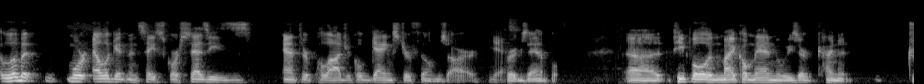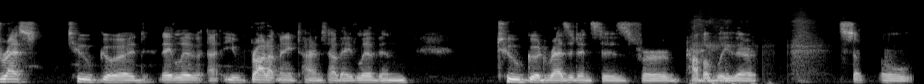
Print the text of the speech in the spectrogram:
a little bit more elegant than say Scorsese's anthropological gangster films are, Yes. for example. Uh, people in Michael Mann movies are kind of dressed too good. They live. Uh, you've brought up many times how they live in too good residences for probably their social.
